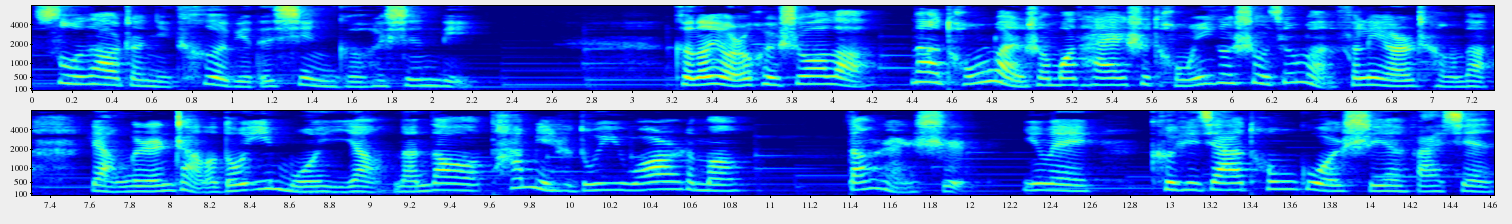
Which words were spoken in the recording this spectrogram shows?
塑造着你特别的性格和心理。可能有人会说了，那同卵双胞胎是同一个受精卵分裂而成的，两个人长得都一模一样，难道他们也是独一无二的吗？当然是，因为科学家通过实验发现，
